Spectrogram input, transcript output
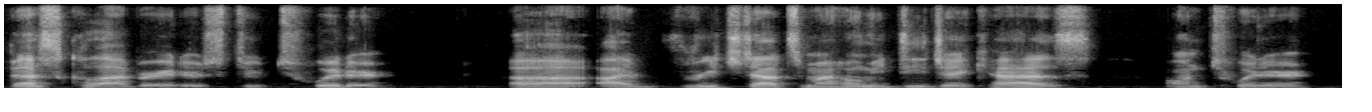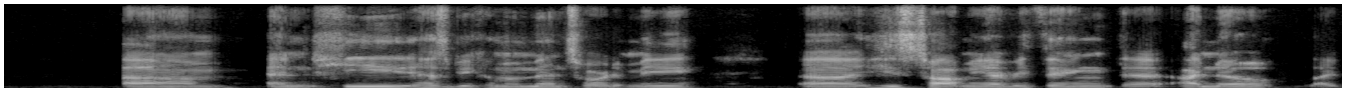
best collaborators through Twitter. Uh, I reached out to my homie DJ Kaz on Twitter, um, and he has become a mentor to me. Uh, he's taught me everything that I know. Like,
